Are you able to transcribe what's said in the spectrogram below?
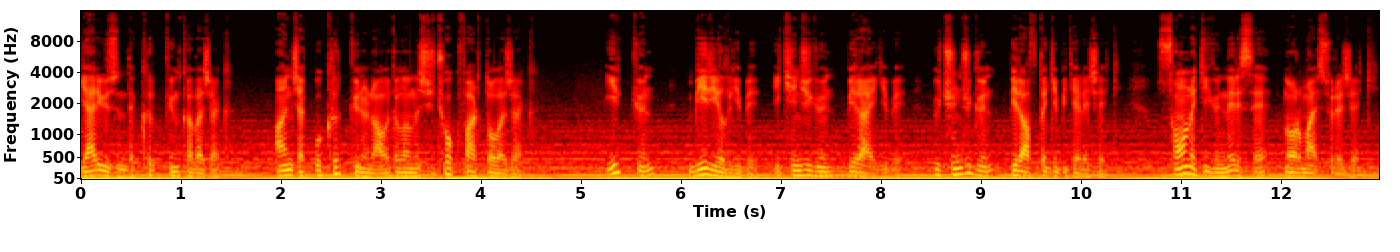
Yeryüzünde 40 gün kalacak. Ancak bu 40 günün algılanışı çok farklı olacak. İlk gün bir yıl gibi, ikinci gün bir ay gibi, üçüncü gün bir hafta gibi gelecek. Sonraki günler ise normal sürecek.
